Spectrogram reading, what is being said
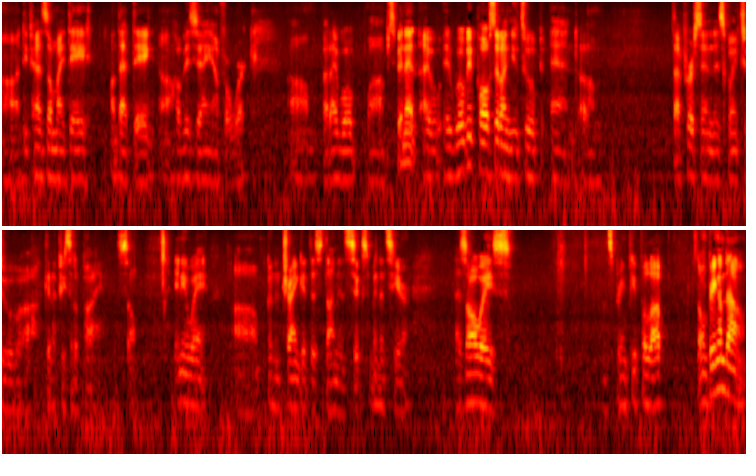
Uh, depends on my day on that day, uh, how busy I am for work. Um, but I will uh, spin it. I, it will be posted on YouTube, and um, that person is going to uh, get a piece of the pie. So, anyway, I'm going to try and get this done in six minutes here. As always, let's bring people up. Don't bring them down.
